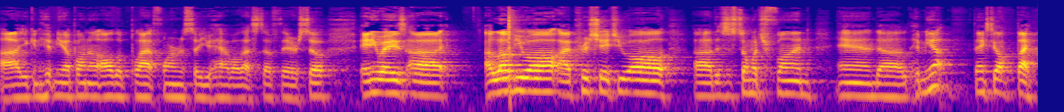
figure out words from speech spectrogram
Uh, you can hit me up on all the platforms so you have all that stuff there. So, anyways, uh, I love you all. I appreciate you all. Uh, this is so much fun. And uh, hit me up. Thanks, y'all. Bye.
